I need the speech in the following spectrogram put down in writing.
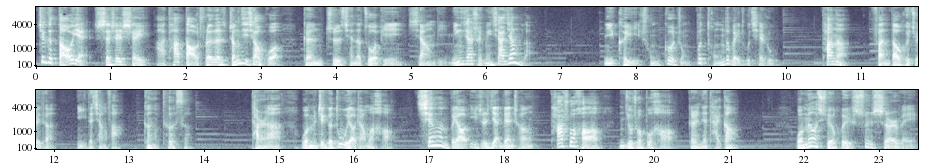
这个导演谁谁谁啊，他导出来的整体效果跟之前的作品相比，明显水平下降了。你可以从各种不同的维度切入，他呢反倒会觉得。你的想法更有特色，当然啊，我们这个度要掌握好，千万不要一直演变成他说好你就说不好，跟人家抬杠。我们要学会顺势而为。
